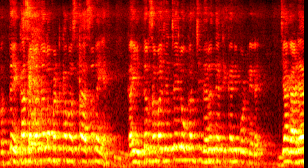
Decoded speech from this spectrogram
फक्त एका समाजाला फटका बसला असं नाही आहे. काही इतर समाजाच्याही लोकांची घरं त्या ठिकाणी फोडलेली आहेत. ज्या गाड्या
